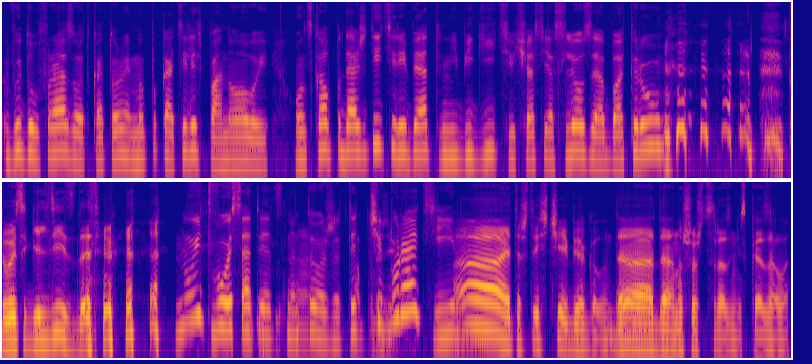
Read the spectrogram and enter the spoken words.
выдал фразу, от которой мы покатились по новой. Он сказал, подождите, ребята, не бегите, сейчас я слезы оботру. Твой сагильдиец, да? Ну и твой, соответственно, тоже. Ты а подожди. Чебуратино. А, это ж ты с Чей бегала. Да, да, ну что ж ты сразу не сказала.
